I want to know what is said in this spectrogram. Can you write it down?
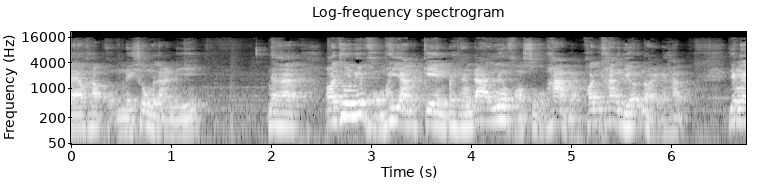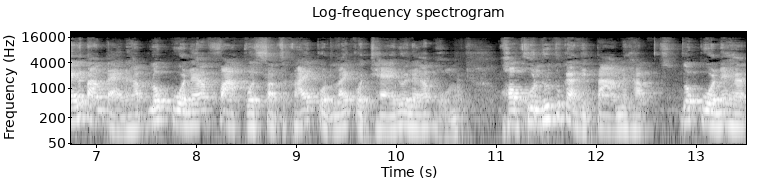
แล้วครับผมในช่วงเวลานี้นะฮะตอนช่วงนี้ผมพยายามเกณฑ์ไปทางด้านเรื่องของสุขภาพเนี่ยค่อนข้างเยอะหน่อยนะครับ ยังไงก็ตามแต่นะครับรบกวนนะครับฝากกด subscribe กดไลค์กดแชร์ด้วยนะครับผมขอบคุณทุกๆกการติดตามนะครับรบกวนนะฮะ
